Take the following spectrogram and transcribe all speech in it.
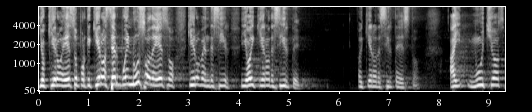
Yo quiero eso porque quiero hacer buen uso de eso, quiero bendecir. Y hoy quiero decirte, hoy quiero decirte esto. Hay muchos,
